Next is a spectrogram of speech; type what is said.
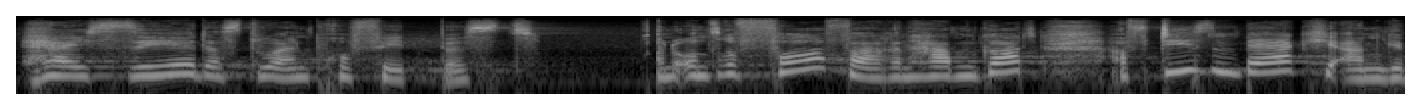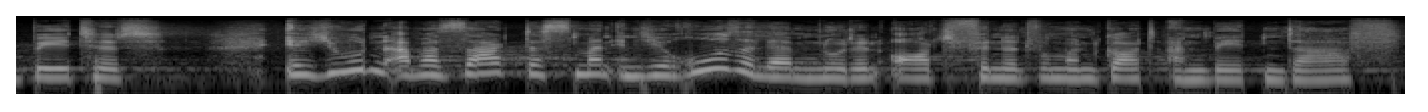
Herr, ich sehe, dass du ein Prophet bist. Und unsere Vorfahren haben Gott auf diesem Berg hier angebetet. Ihr Juden aber sagt, dass man in Jerusalem nur den Ort findet, wo man Gott anbeten darf.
